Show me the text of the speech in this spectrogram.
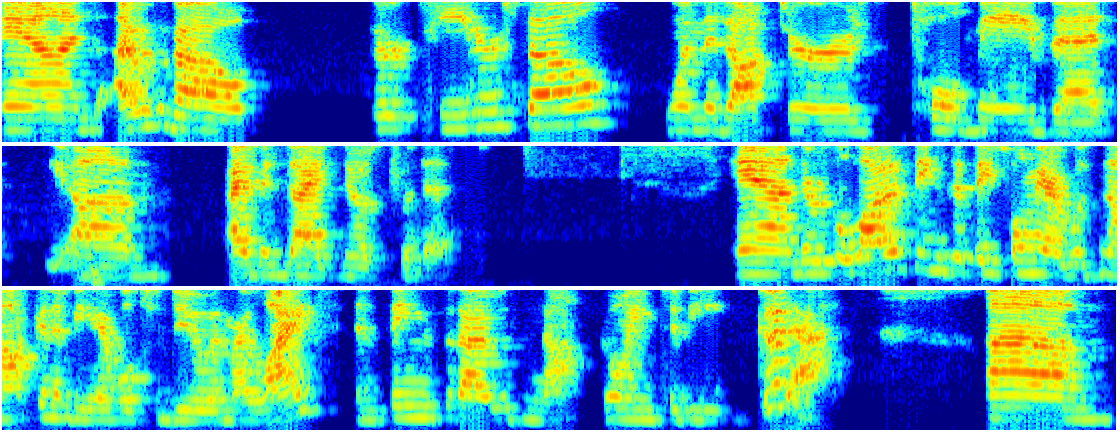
And I was about 13 or so when the doctors told me that um, I've been diagnosed with this. And there was a lot of things that they told me I was not going to be able to do in my life and things that I was not going to be good at. Um,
